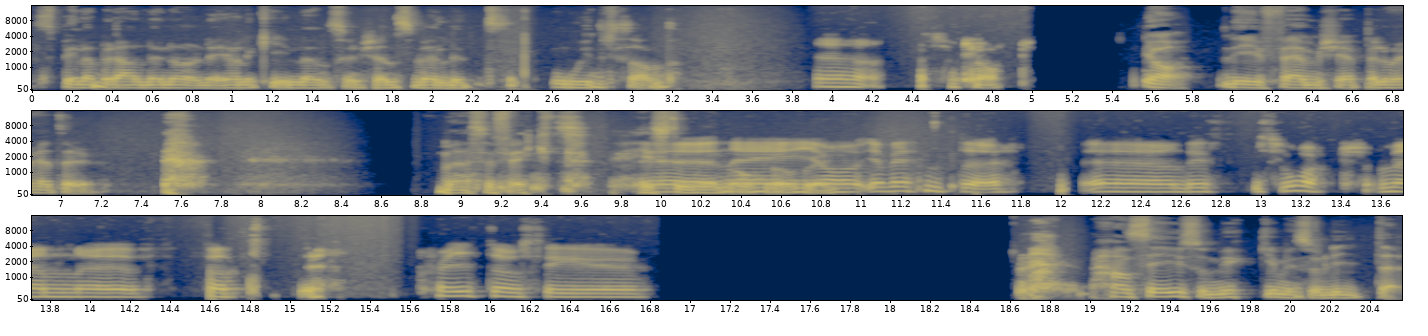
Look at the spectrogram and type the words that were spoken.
spela brallorna av den där killen som känns väldigt ointressant. Ja, såklart. Ja, det är ju fem köp eller vad det heter. Mass Effect. Historien Eh, nej, jag, jag vet inte. Eh, det är svårt. Men eh, för att eh, Kratos är ju... Han säger ju så mycket med så lite.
